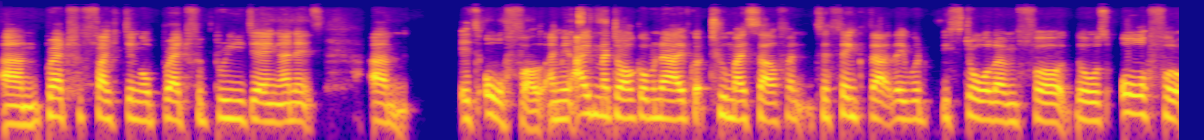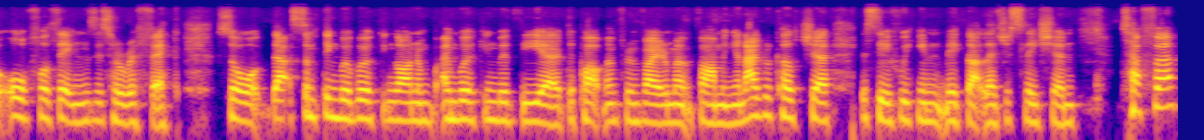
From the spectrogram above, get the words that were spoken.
um, bred for fighting or bred for breeding, and it's um, it's awful. I mean, I'm a dog owner. I've got two myself, and to think that they would be stolen for those awful, awful things is horrific. So that's something we're working on. And I'm working with the uh, Department for Environment, Farming and Agriculture to see if we can make that legislation tougher.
